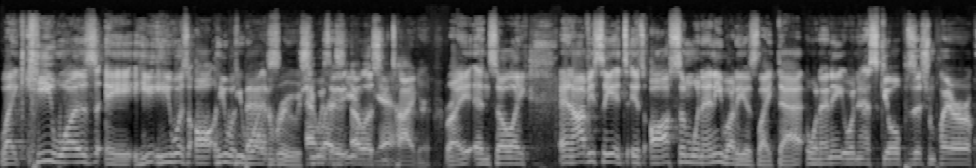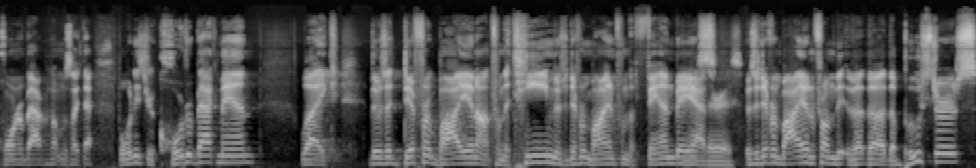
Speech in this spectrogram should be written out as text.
Like he was a he he was all he was He Baton was Rouge. He was a LSU, yeah. Tiger, right? And so like and obviously it's it's awesome when anybody is like that. When any when a skill position player or a cornerback or something is like that. But when it's your quarterback, man. Like there's a different buy-in on from the team. There's a different buy-in from the fan base. Yeah, there is. There's a different buy-in from the the, the, the boosters.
